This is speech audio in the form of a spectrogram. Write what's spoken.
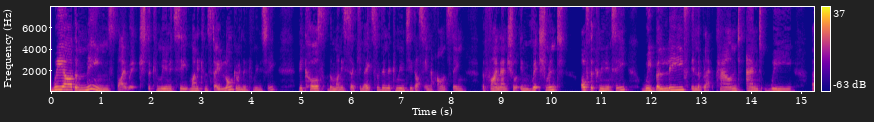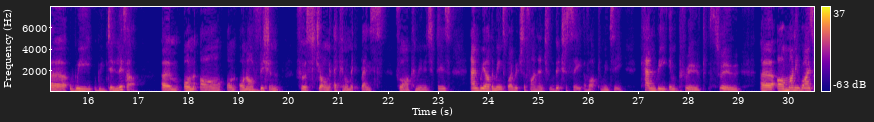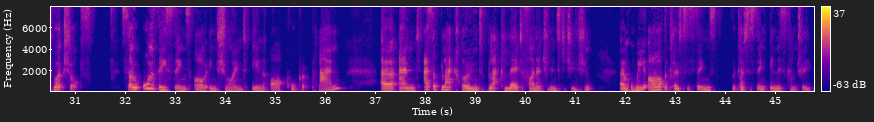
We are the means by which the community money can stay longer in the community because the money circulates within the community, thus enhancing the financial enrichment of the community. We believe in the Black Pound and we, uh, we, we deliver um, on, our, on, on our vision for a strong economic base for our communities. And we are the means by which the financial literacy of our community can be improved through uh, our Money Wise workshops. So all of these things are enshrined in our corporate plan. Uh, and as a black owned, black led financial institution, um, we are the closest things, the closest thing in this country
